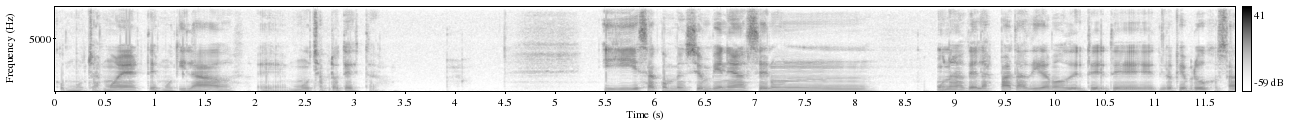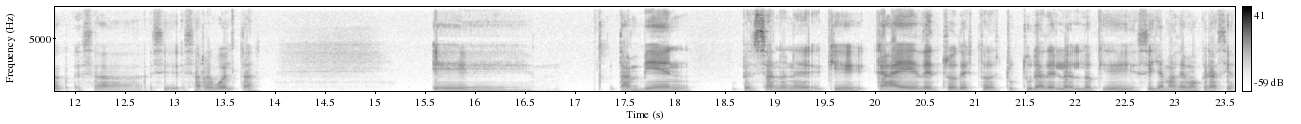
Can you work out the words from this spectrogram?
con muchas muertes, mutilados, mucha protesta. Y esa convención viene a ser un, una de las patas, digamos, de, de, de, lo que produjo esa, esa, esa revuelta. Eh, también pensando en que cae dentro de esta estructura de lo que se llama democracia,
